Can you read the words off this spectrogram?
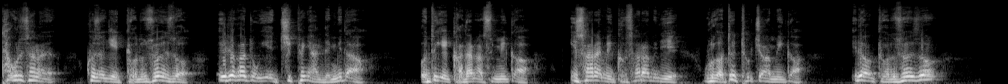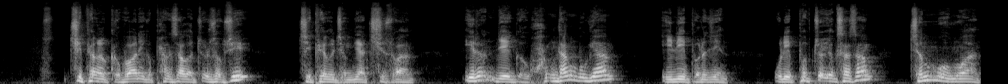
다 그렇잖아요. 그래서 이게 교도소에서 이래가지고 이게 집행이 안 됩니다. 어떻게 가다 놨습니까? 이 사람이 그 사람인지 우리가 어떻게 특정합니까? 이래가 교도소에서 집행을 거부하니까 판사가 어쩔 수 없이 집행을 정지한 취소한 이런 이제 그 황당무계한 일이 벌어진 우리 법조 역사상 전무후무한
